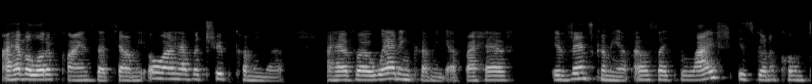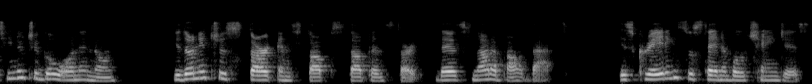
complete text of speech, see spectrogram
I have a lot of clients that tell me, "Oh, I have a trip coming up. I have a wedding coming up. I have events coming up." I was like, "Life is going to continue to go on and on. You don't need to start and stop, stop and start. That's not about that. It's creating sustainable changes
